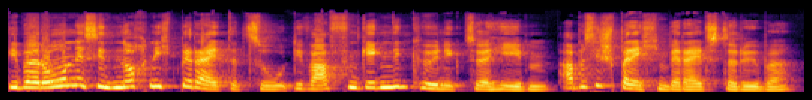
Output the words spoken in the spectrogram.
Die Barone sind noch nicht bereit dazu, die Waffen gegen den König zu erheben, aber sie sprechen bereits darüber.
